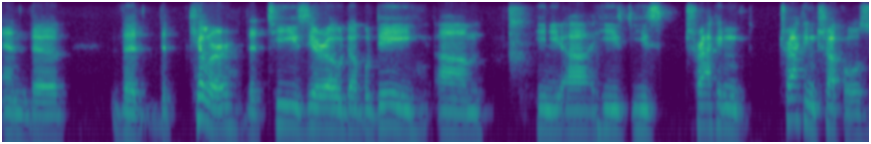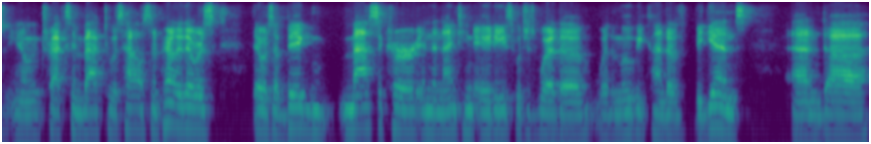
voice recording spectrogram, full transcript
and the the the killer, the T zero double D, um, he uh, he's he's tracking tracking Chuckles, you know, tracks him back to his house, and apparently there was there was a big massacre in the 1980s, which is where the where the movie kind of begins, and uh,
